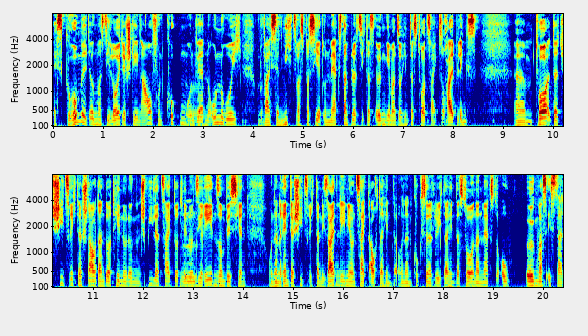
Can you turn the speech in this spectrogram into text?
es grummelt irgendwas, die Leute stehen auf und gucken und werden unruhig und du weißt ja nichts, was passiert und merkst dann plötzlich, dass irgendjemand so hinter das Tor zeigt, so halb links. Ähm, Tor, der Schiedsrichter staut dann dorthin und irgendein Spieler zeigt dorthin mhm. und sie reden so ein bisschen und dann rennt der Schiedsrichter an die Seitenlinie und zeigt auch dahinter und dann guckst du natürlich dahinter das Tor und dann merkst du, oh, irgendwas ist da.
